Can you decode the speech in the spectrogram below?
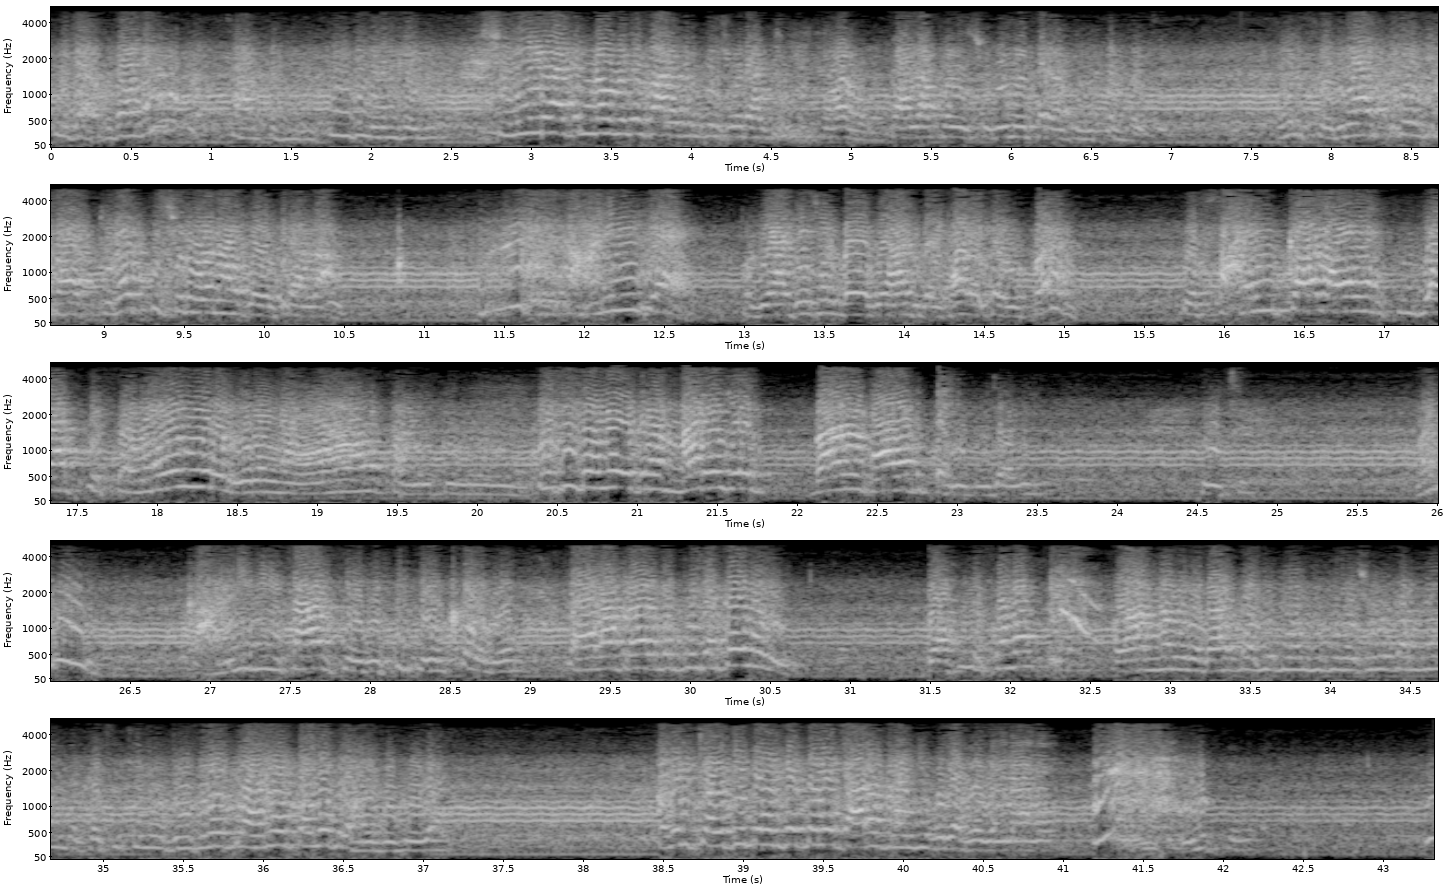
पूजा खुदा का चार पॉइंट तीन तीन घंटे की शिवरात्रि नौ बजे बारह करते शिवरात्रि होगा। पहला कोई शुरू नहीं करा तो बजे फिर शिवरात्रि के बाद तुरंत शुरू होना चाहिए पहला कहानी भी क्या है? तो व्याधेश्वर व्याज बैठा रहता ऊपर। तो सायंकाल आए सूर्यास्त के समय वो हिरण आया पानी पीने। उसी समय उतना मारे गए, बाण उठाया तो पहली पूजा हुई। नीचे कहानी भी हिसाब से देखोगे, पहला प्रहार पर पूजा कर रही समय। और नौ बजे बाद पहले प्रहर की पूजा शुरू कर हैं तो कैसे दूसरे प्रहर पहले प्रहर की पूजा। अगर चौथी प्रहर से पहले चारों प्रहर की पूजा हो जाना है।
